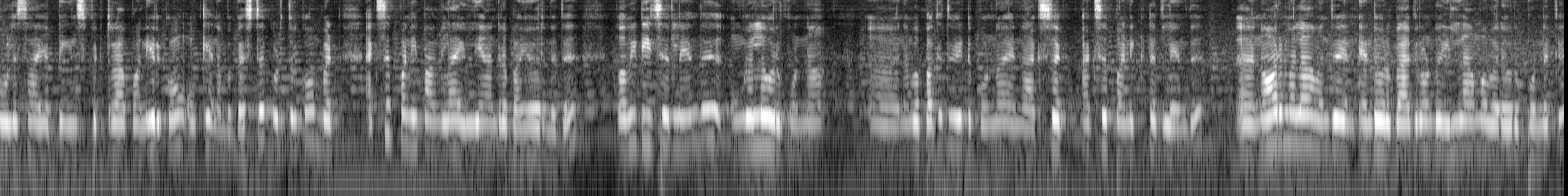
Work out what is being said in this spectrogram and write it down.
போலீஸாக எப்படி இன்ஸ்பெக்டராக பண்ணியிருக்கோம். ஓகே நம்ம பெஸ்ட்டாக கொடுத்துருக்கோம். பட் அக்செப்ட் பண்ணிப்பாங்களா இல்லையான்ற பயம் இருந்தது. பவி டீச்சர்லேருந்து உங்களில் ஒரு பொண்ணாக நம்ம பக்கத்து வீட்டு பொண்ணாக என்னை அக்செப்ட் அக்செப்ட் பண்ணிக்கிட்டதுலேருந்து நார்மலாக வந்து எந்த- எந்த ஒரு பேக்ரவுண்டும் இல்லாமல் வர ஒரு பொண்ணுக்கு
